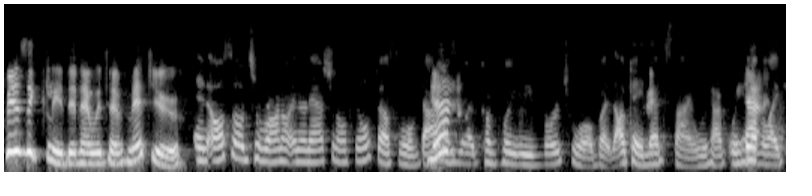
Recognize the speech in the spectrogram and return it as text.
physically. Then I would have met you. And also Toronto International Film Festival. That yeah. was like completely virtual. But okay, next time we have we have yeah. like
